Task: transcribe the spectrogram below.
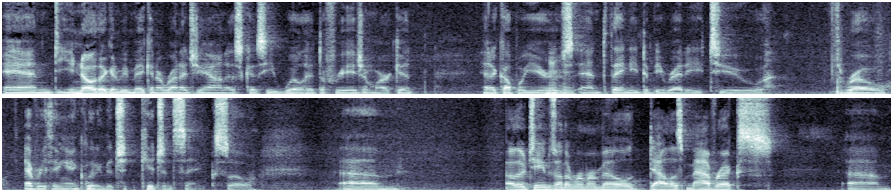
and you know they're going to be making a run at Giannis because he will hit the free agent market in a couple years, and they need to be ready to throw everything, including the ch- kitchen sink. So, um, other teams on the rumor mill: Dallas Mavericks, um,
